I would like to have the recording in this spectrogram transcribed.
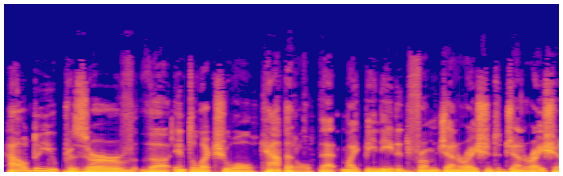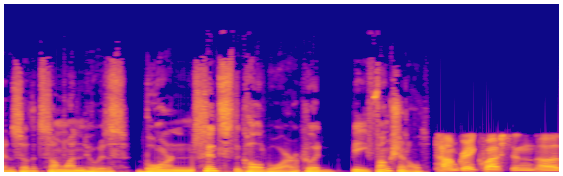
How do you preserve the intellectual capital that might be needed from generation to generation, so that someone who is born since the Cold War could be functional? Tom, great question. Uh,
